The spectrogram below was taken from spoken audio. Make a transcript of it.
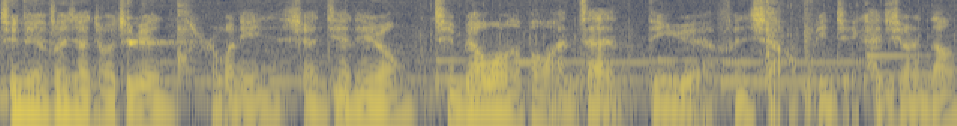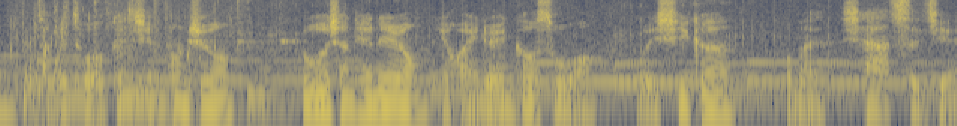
今天的分享就到这边。如果您喜欢今天的内容，请不要忘了帮我按赞、订阅、分享，并且开启小铃铛，才会错过更新的通知哦。如果想听的内容，也欢迎留言告诉我。我是西哥，我们下次见。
